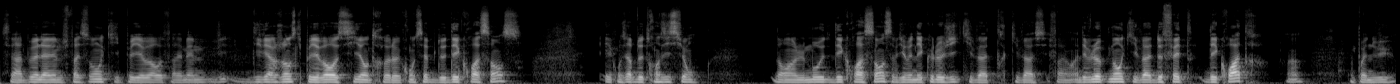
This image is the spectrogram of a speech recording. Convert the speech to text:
C'est un peu la même façon qu'il peut y avoir, enfin, la même divergence qu'il peut y avoir aussi entre le concept de décroissance et le concept de transition. Dans le mot décroissance, ça veut dire une écologie qui va, qui va enfin, un développement qui va de fait décroître, hein, d'un point de vue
